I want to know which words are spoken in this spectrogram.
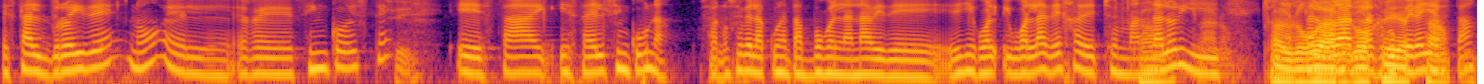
está el droide, ¿no? El R5 este. Sí. Está, está él sin cuna. O sea, no se ve la cuna tampoco en la nave de ella. Igual, igual la deja, de hecho, en Mandalor y, ya está. Luego la, recupera y ya está.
